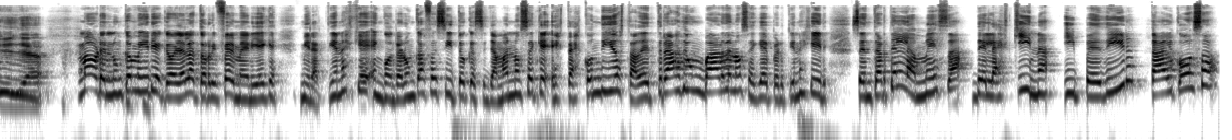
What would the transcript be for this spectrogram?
y ya. Maure nunca me diría que vaya a la Torre Eiffel, me diría que, mira, tienes que encontrar un cafecito que se llama no sé qué, está escondido, está detrás de un bar de no sé qué, pero tienes que ir, sentarte en la mesa de la esquina y pedir tal cosa.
